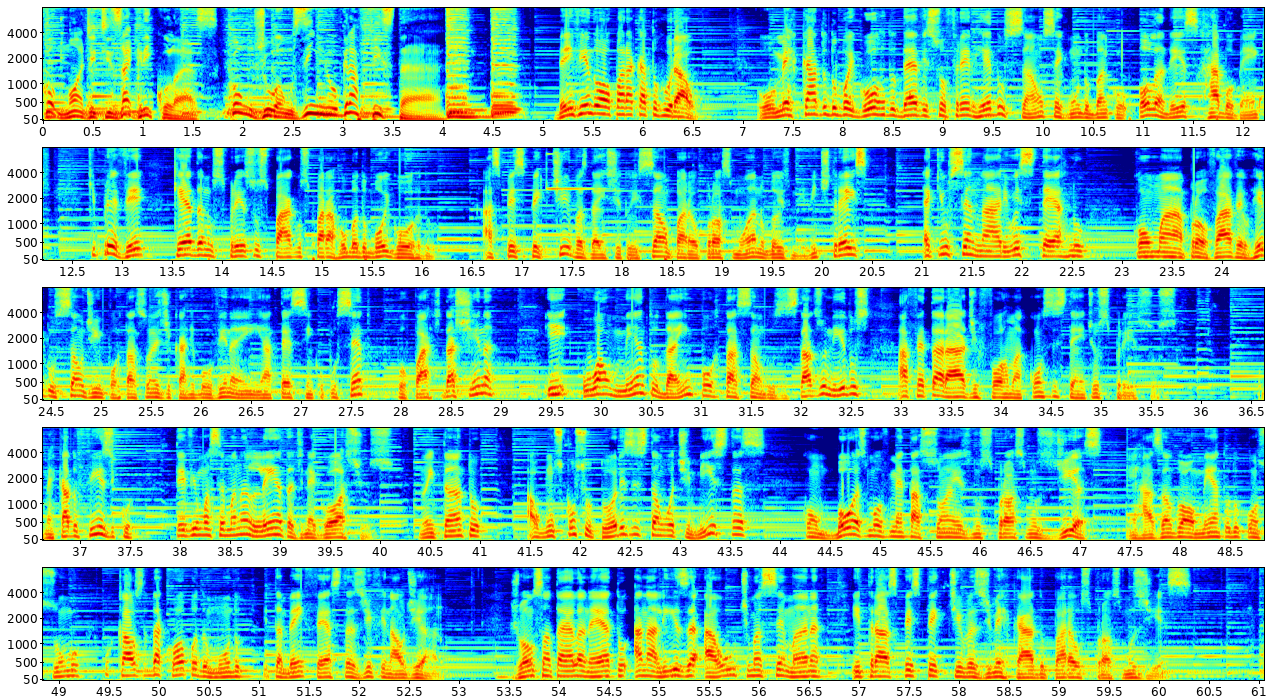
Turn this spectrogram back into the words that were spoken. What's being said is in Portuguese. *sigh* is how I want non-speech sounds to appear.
Commodities Agrícolas, com Joãozinho Grafista. Bem-vindo ao Paracato Rural. O mercado do boi gordo deve sofrer redução, segundo o banco holandês Rabobank, que prevê queda nos preços pagos para a arroba do boi gordo. As perspectivas da instituição para o próximo ano 2023 é que o cenário externo, com uma provável redução de importações de carne bovina em até 5% por parte da China, e o aumento da importação dos Estados Unidos afetará de forma consistente os preços. O mercado físico teve uma semana lenta de negócios. No entanto, alguns consultores estão otimistas com boas movimentações nos próximos dias, em razão do aumento do consumo por causa da Copa do Mundo e também festas de final de ano. João Santaella Neto analisa a última semana e traz perspectivas de mercado para os próximos dias.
